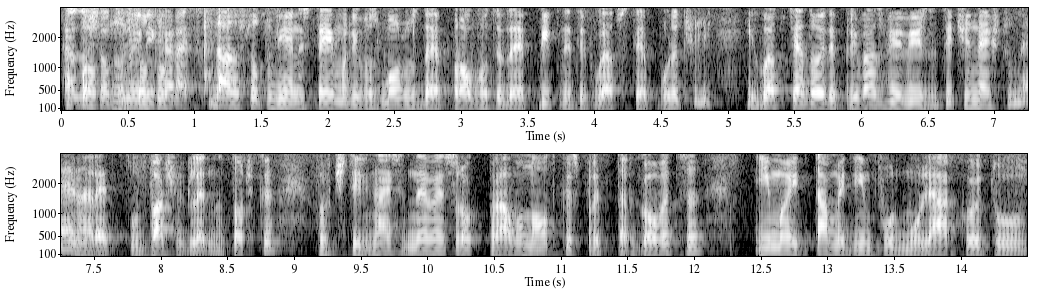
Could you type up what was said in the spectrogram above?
А, а защото, защото не ви харесва. Да, защото вие не сте имали възможност да я пробвате, да я пипнете, когато сте я поръчали. И когато тя дойде при вас, вие виждате, че нещо не е наред от ваша гледна точка. В 14-дневен срок, право на отказ пред търговеца. Има и там един формуляр, който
